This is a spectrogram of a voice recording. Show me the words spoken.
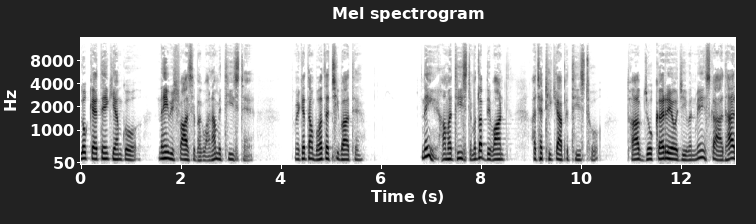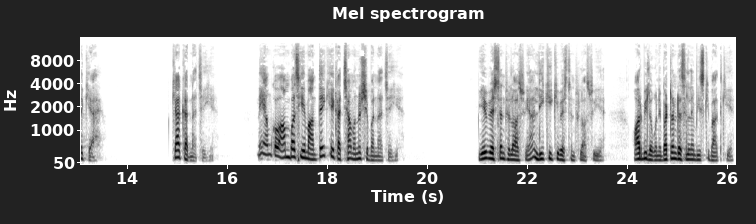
लोग कहते हैं कि हमको नहीं विश्वास है भगवान, हम इथीस्ट हैं। मैं कहता हूँ, बहुत अच्छी बात है। नहीं, हम अथीस्ट मतलब दिवान अच्छा ठीक है, आप अथीस्ट हो तो आप जो कर रहे हो जीवन में, इसका आधार क्या है? क्या करना चाहिए? नहीं, हमको, हम बस ये मानते हैं कि एक अच्छा मनुष्य बनना चाहिए। ये वेस्टर्न फिलोसफी है लीकी की वेस्टर्न फिलोसफी है। और भी लोगों ने बटन रसल ने भी इसकी बात की है।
